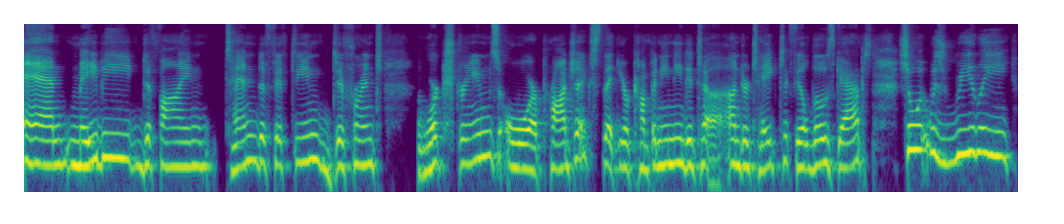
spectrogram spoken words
and maybe define 10 to 15 different work streams or projects that your company needed to undertake to fill those gaps. So it was really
